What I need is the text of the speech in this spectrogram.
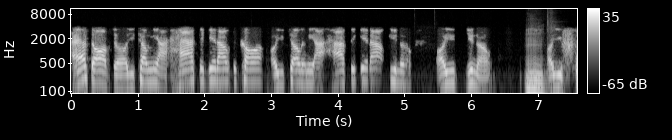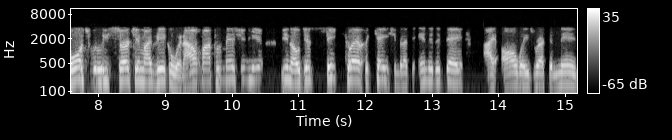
ask the officer, are you telling me I have to get out the car? Are you telling me I have to get out? You know, are you, you know, Mm-hmm. Are you forcefully searching my vehicle without my permission here? You know, just seek clarification. But at the end of the day, I always recommend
